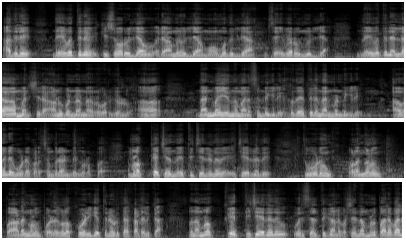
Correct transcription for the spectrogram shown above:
അതിൽ ദൈവത്തിന് കിഷോറും ഇല്ല രാമനും ഇല്ല മുഹമ്മദും ഇല്ല സേവ്യറൊന്നും ഇല്ല. ദൈവത്തിന് എല്ലാ മനുഷ്യരാണു പെണ്ണെണ്ണ വർഗമുള്ളൂ ആ നന്മ ചെയ്യുന്ന മനസ്സുണ്ടെങ്കിൽ ഹൃദയത്തിലെ നന്മ ഉണ്ടെങ്കിൽ അവന്റെ കൂടെ പടച്ചമ്പുരാണ്ടെന്ന് ഉറപ്പാണ് നമ്മളൊക്കെ ചെന്ന് എത്തിച്ചെല്ലുന്നത് ചേരുന്നത് തോടും കുളങ്ങളും പാടങ്ങളും പുഴകളും ഒക്കെ ഒഴുകിയെത്തിനെടുക്കുക കടൽക്ക. അപ്പൊ നമ്മളൊക്കെ എത്തിച്ചേരുന്നത് ഒരു സ്ഥലത്തേക്കാണ്. പക്ഷെ നമ്മൾ പല പല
